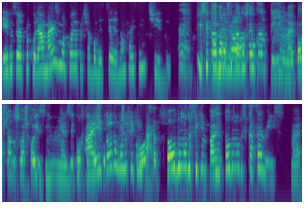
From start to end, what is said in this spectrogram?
e aí você vai procurar mais uma coisa para te aborrecer? Não faz sentido. É. E se cada é um melhor... ficar no seu cantinho, né? Postando suas coisinhas e curtindo. Aí todo mundo fica em paz. Todo mundo fica em paz e todo mundo fica feliz, né?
